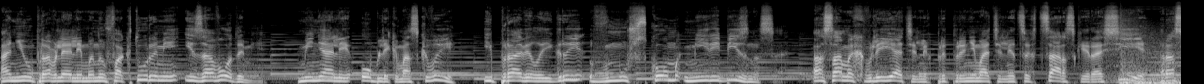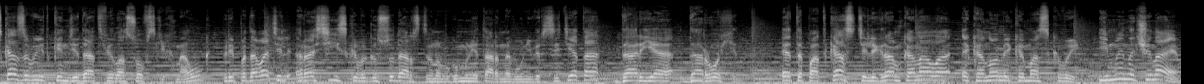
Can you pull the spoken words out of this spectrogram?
Они управляли мануфактурами и заводами, меняли облик Москвы и правила игры в мужском мире бизнеса. О самых влиятельных предпринимательницах царской России рассказывает кандидат философских наук, преподаватель Российского государственного гуманитарного университета Дарья Дорохина. Это подкаст телеграм-канала «Экономика Москвы». И мы начинаем.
